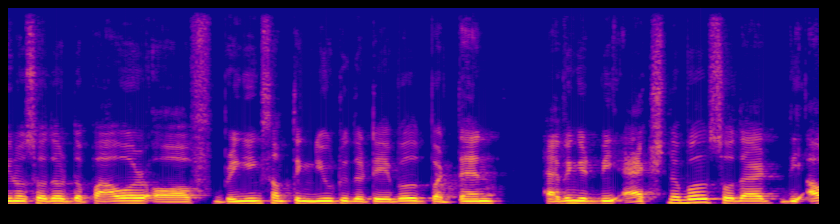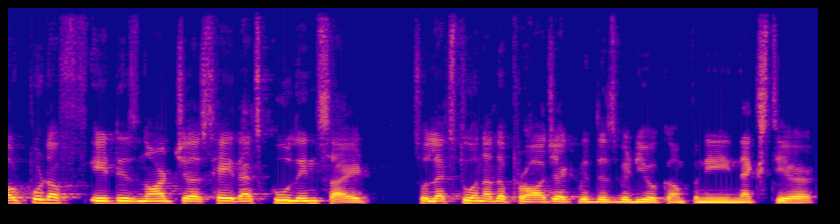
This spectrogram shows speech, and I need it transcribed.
you know so the, the power of bringing something new to the table but then having it be actionable so that the output of it is not just hey that's cool insight so let's do another project with this video company next year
